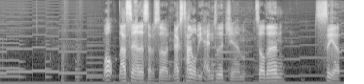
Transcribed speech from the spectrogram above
Well, that's the end of this episode. Next time we'll be heading to the gym. Till then, See ya.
